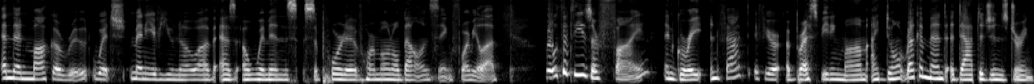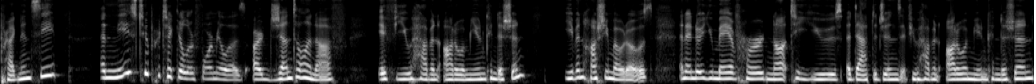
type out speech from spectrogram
And then maca root, which many of you know of as a women's supportive hormonal balancing formula. Both of these are fine and great. In fact, if you're a breastfeeding mom, I don't recommend adaptogens during pregnancy and these two particular formulas are gentle enough if you have an autoimmune condition, even Hashimoto's. And I know you may have heard not to use adaptogens if you have an autoimmune condition.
